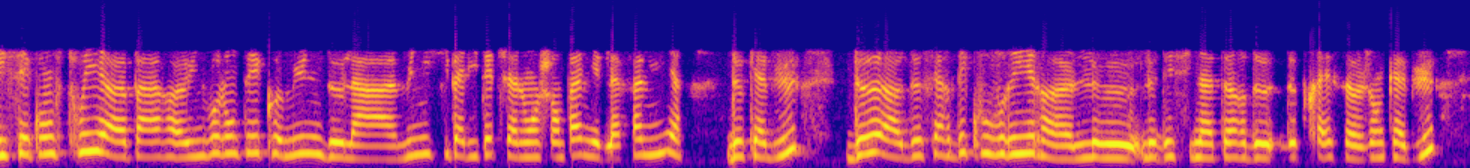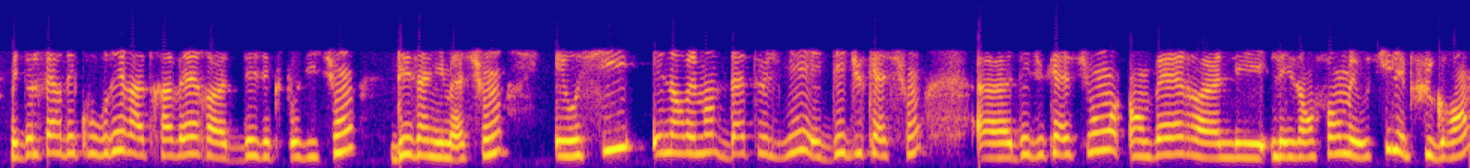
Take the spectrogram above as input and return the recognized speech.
Il s'est construit euh, par euh, une volonté commune de la municipalité de Châlons-en-Champagne et de la famille de Cabu de, euh, de faire découvrir le, dessinateur de, presse Jean Cabu, mais de le faire découvrir à travers des expositions, des animations et aussi énormément d'ateliers et d'éducation, d'éducation envers les enfants, mais aussi les plus grands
